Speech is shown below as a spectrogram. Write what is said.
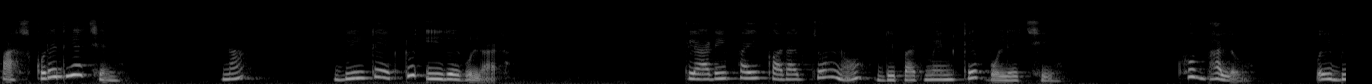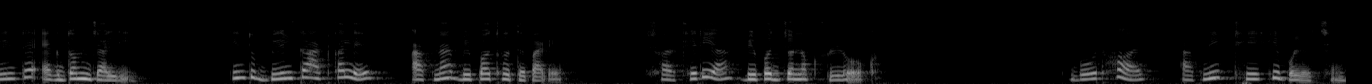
পাস করে দিয়েছেন? না, বিলটা একটু ইরেগুলার ক্ল্যারিফাই করার জন্য ডিপার্টমেন্টকে বলেছি, খুব ভালো, ওই বিলটা একদম জালি। কিন্তু বিলটা আটকালে আপনার বিপদ হতে পারে। সরখেরিয়া বিপজ্জনক লোক। বোধ হয় আপনি ঠিকই বলেছেন।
